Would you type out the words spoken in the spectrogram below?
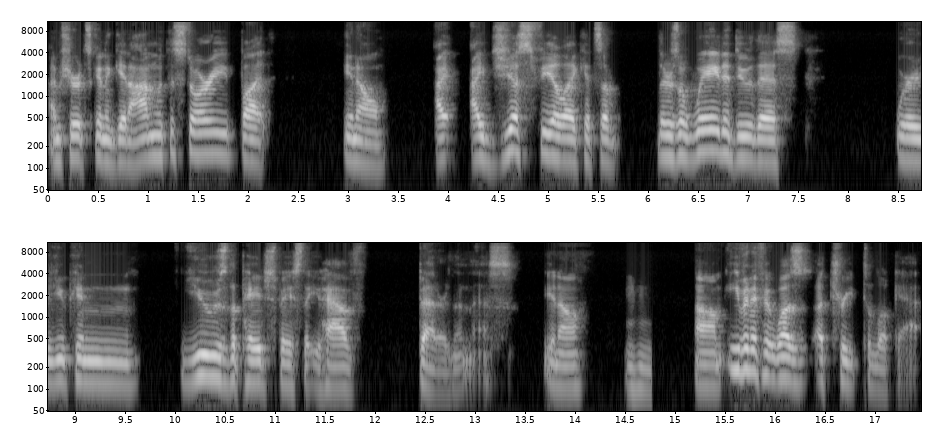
I'm sure it's going to get on with the story, but you know, I I just feel like it's a there's a way to do this where you can use the page space that you have better than this. You know, Mhm. Um, even if it was a treat to look at.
